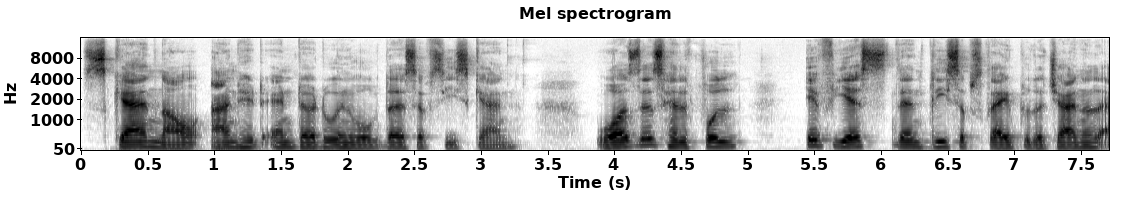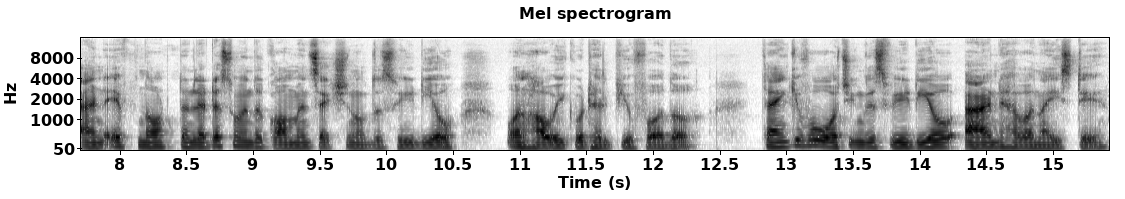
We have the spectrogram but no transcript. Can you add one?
scan now and hit enter to invoke the sfc scan. Was this helpful? If yes, then please subscribe to the channel and if not, then let us know in the comment section of this video on how we could help you further. Thank you for watching this video and have a nice day.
